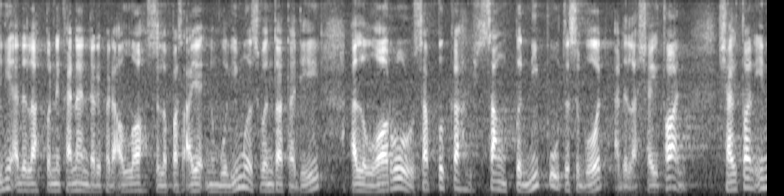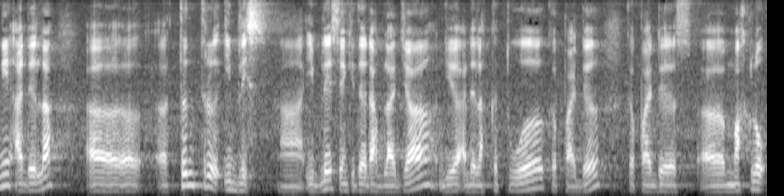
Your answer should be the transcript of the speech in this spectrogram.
Ini adalah penekanan daripada Allah selepas ayat nombor 5 sebentar tadi al-gharur siapakah sang penipu tersebut adalah syaitan. Syaitan ini adalah uh, uh, tentera iblis. Ha, iblis yang kita dah belajar dia adalah ketua kepada kepada uh, makhluk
